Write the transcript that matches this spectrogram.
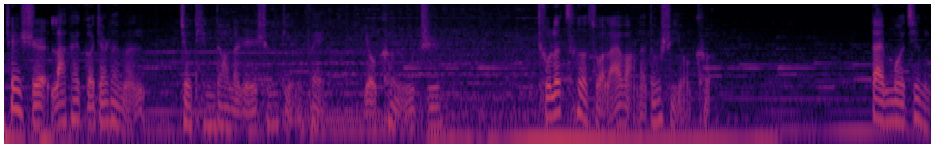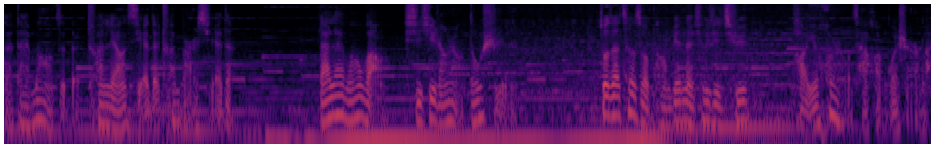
这时拉开隔间的门，就听到了人声鼎沸，游客如织。除了厕所来往的都是游客，戴墨镜的、戴帽子的、穿凉鞋的、穿板鞋的，来来往往、熙熙攘攘都是人。坐在厕所旁边的休息区，好一会儿我才缓过神来，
